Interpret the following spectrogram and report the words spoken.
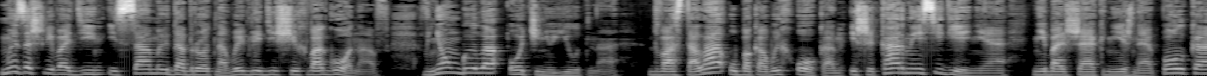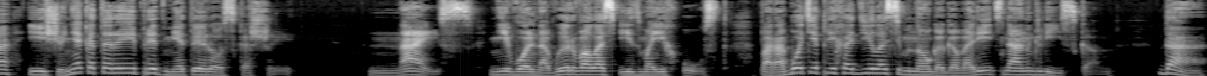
Мы зашли в один из самых добротно выглядящих вагонов. В нем было очень уютно. Два стола у боковых окон и шикарные сиденья, небольшая книжная полка и еще некоторые предметы роскоши. «Nice!» — невольно вырвалось из моих уст. По работе приходилось много говорить на английском. «Да,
